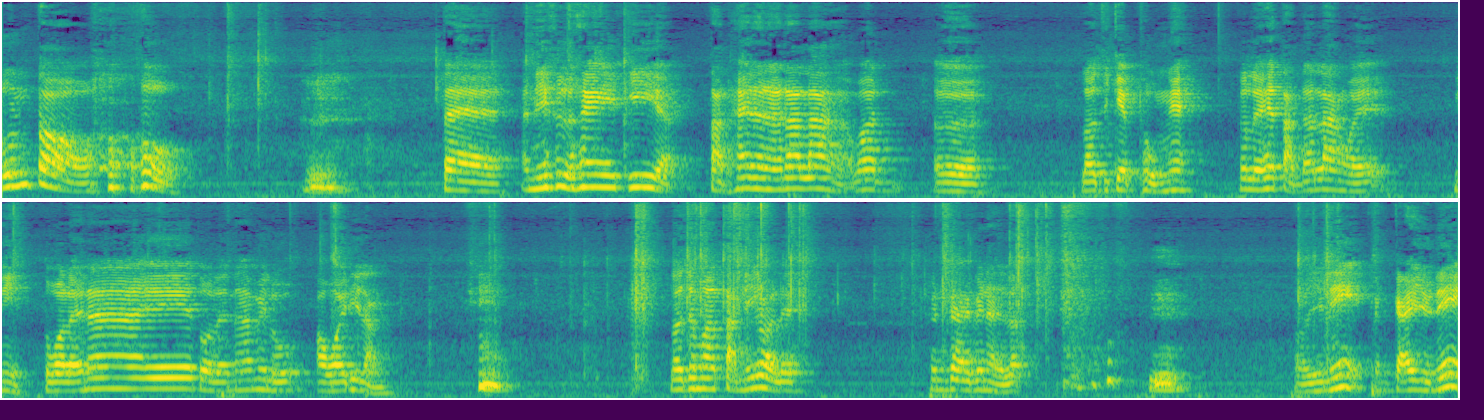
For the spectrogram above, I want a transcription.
ลุ้นต่อ แต่อันนี้คือให้พี่อะตัดให้แล้วนะด้านล่างอะว่า เออ เราจะเก็บถุงไง ก็เลยให้ตัดด้านล่างไว้ นี่ ตัวอะไรนะเอ ตัวอะไรนะไม่รู้ เอาไว้ที่หลัง เราจะมาตัดนี้ก่อนเลยกันไกลไปไหนละเอาอยู่นี่กันไกลอยู่นี่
